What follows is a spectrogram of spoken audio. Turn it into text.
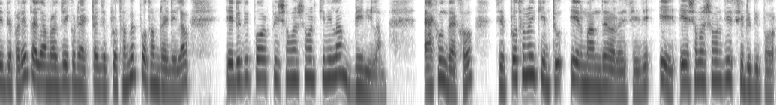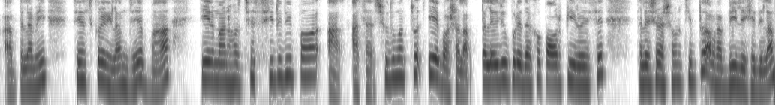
নিতে পারি। তাহলে আমরা যে কোনো একটা যে প্রথমে, প্রথমটাই নিলাম। এ টু দি পাওয়ার পি সমান সমান কি নিলাম? বি নিলাম। এখন দেখো যে প্রথমে কিন্তু এর মান দেওয়া রয়েছে যে এ এ সমান সমান কি? সি টু দি পাওয়ার আর তাহলে আমি চেঞ্জ করে নিলাম যে বা এর মান হচ্ছে সি টু দি পাওয়ার আর আচ্ছা শুধুমাত্র এ বসালাম। তাহলে ওই যে উপরে দেখো পাওয়ার পি রয়েছে, তাহলে সেটা সমান কিন্তু আমরা বি লিখে দিলাম।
